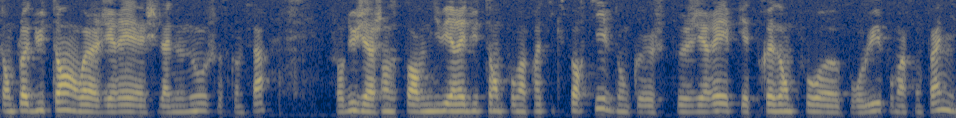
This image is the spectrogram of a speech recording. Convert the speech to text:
d'emploi du temps, voilà, gérer chez la nounou, choses comme ça. Aujourd'hui, j'ai la chance de pouvoir me libérer du temps pour ma pratique sportive, donc euh, je peux gérer et puis être présent pour euh, pour lui, pour ma compagne.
